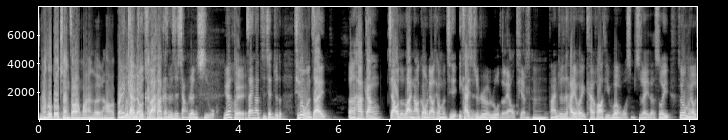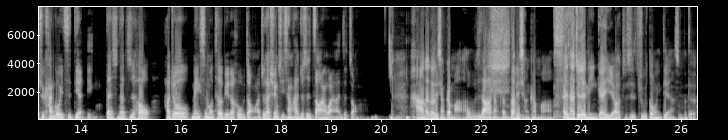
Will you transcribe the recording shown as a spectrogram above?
你想说都传早安晚安了，然后不因为然就聊聊感觉出来他可能是想认识我，因为在那之前就是，其实我们在呃他刚加我的 line，然后跟我聊天，我们其实一开始是热络的聊天，嗯。反正就是他也会开话题问我什么之类的，所以所以我们有去看过一次电影，但是那之后他就没什么特别的互动啊，就在讯息上他就是早安晚安这种，哈，那到底想干嘛？我不知道他想干嘛。到底想干嘛？还是他觉得你应该也要就是主动一点啊什么的？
